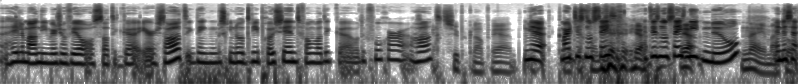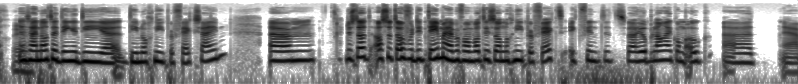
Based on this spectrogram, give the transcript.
helemaal niet meer zoveel als dat ik eh, eerst had. Ik denk misschien nog 3% van wat ik, eh, wat ik vroeger had. Echt super knap, ja. Ja, maar het is nog steeds, ja. het is nog steeds Ja. niet nul. Nee, maar en er, toch, zijn, ja. er zijn altijd dingen die, die nog niet perfect zijn. Ehm, dus dat, als we het over dit thema hebben van wat is dan nog niet perfect, ik vind het wel heel belangrijk om ook ja,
